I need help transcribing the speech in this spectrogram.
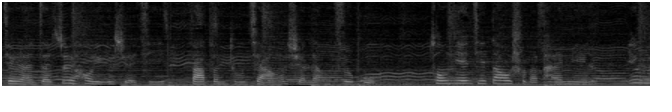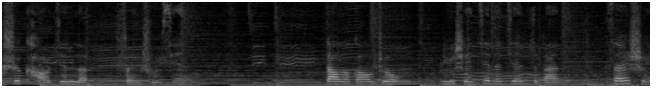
竟然在最后一个学期发愤图强选梁自古，从年级倒数的排名，硬是考进了分数线。到了高中，女神进了尖子班，山水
